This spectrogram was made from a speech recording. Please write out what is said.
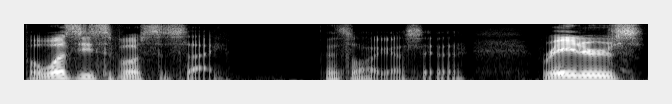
but what's he supposed to say? That's all I gotta say there. Raiders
